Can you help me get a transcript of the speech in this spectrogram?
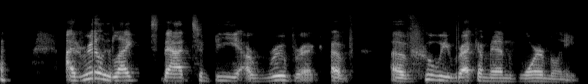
I'd really like that to be a rubric of, of who we recommend warmly.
